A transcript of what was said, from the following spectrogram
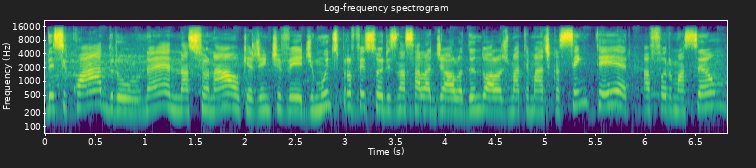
desse quadro né, nacional que a gente vê de muitos professores na sala de aula dando aula de matemática sem ter a formação,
